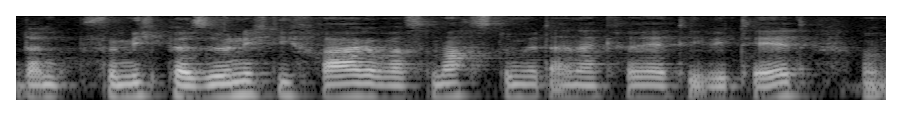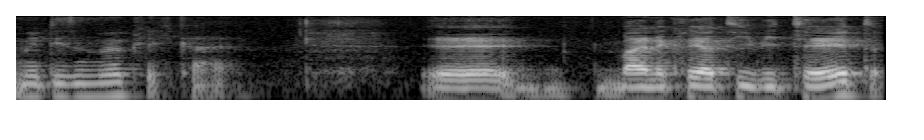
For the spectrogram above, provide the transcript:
dann für mich persönlich die Frage, was machst du mit deiner Kreativität und mit diesen Möglichkeiten? äh, meine Kreativität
